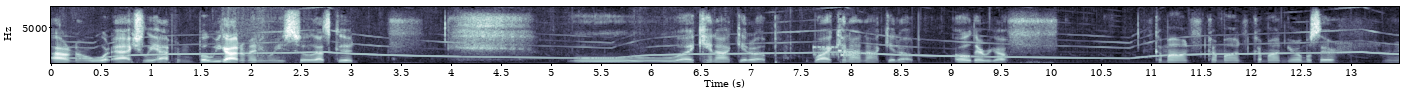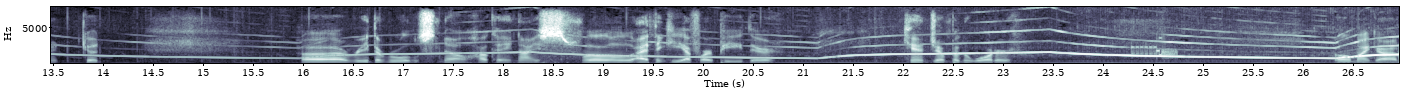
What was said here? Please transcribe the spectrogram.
I don't know what actually happened, but we got him anyways, so that's good. Ooh, I cannot get up. Why can I not get up? Oh, there we go. Come on, come on, come on. You're almost there. Alright, good. Uh, read the rules. No. Okay, nice. Well, I think he FRP'd there. Can't jump in the water. Oh my god.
